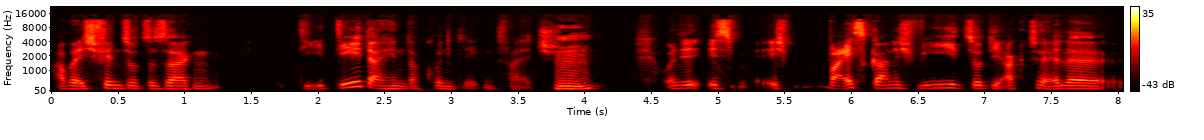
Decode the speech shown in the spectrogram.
Aber ich finde sozusagen die Idee dahinter grundlegend falsch. Mhm. Und ich, ich weiß gar nicht, wie so die aktuelle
